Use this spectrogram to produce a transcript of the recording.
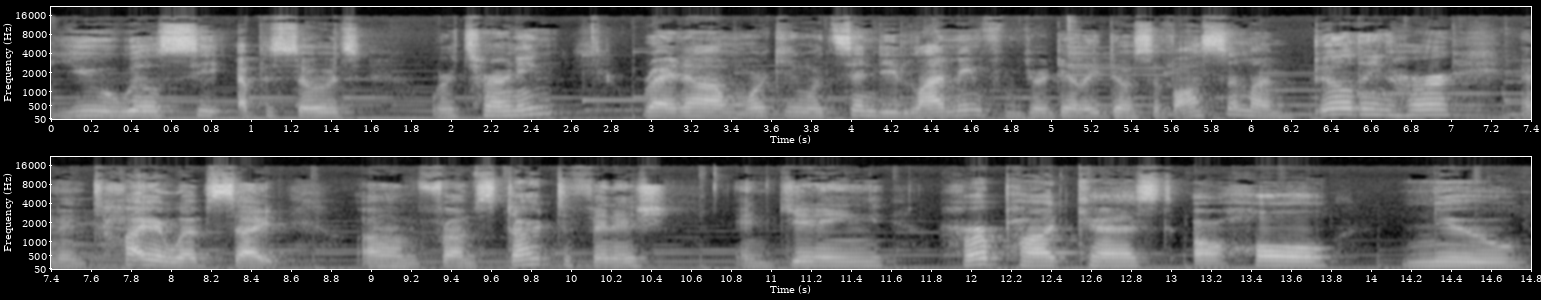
you will see episodes returning. Right now, I'm working with Cindy Liming from Your Daily Dose of Awesome. I'm building her an entire website um, from start to finish and getting her podcast a whole new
